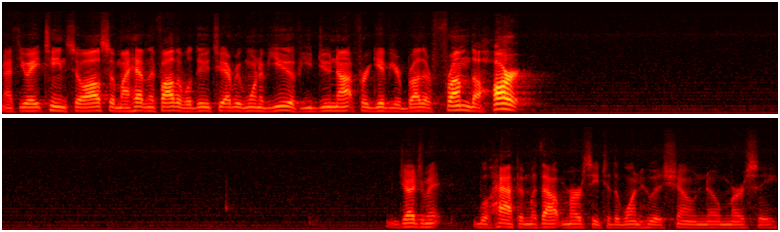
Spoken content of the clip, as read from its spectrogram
Matthew 18, so also my heavenly Father will do to every one of you if you do not forgive your brother from the heart. Judgment will happen without mercy to the one who has shown no mercy.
